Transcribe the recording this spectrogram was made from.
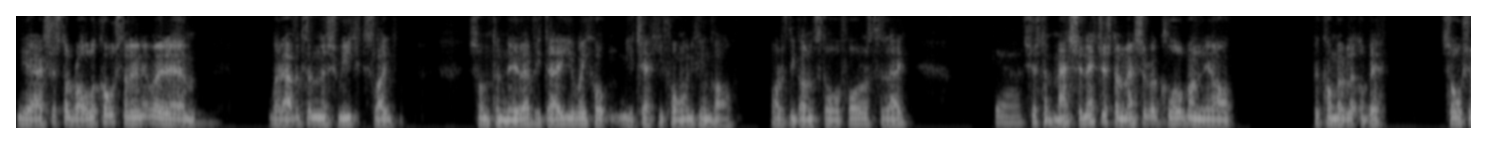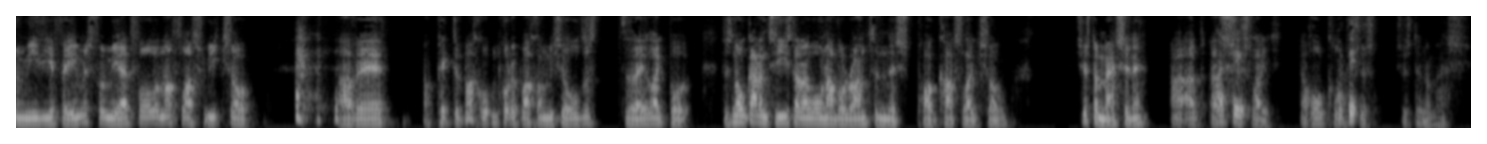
Yeah, it's just a roller coaster, isn't it? With um, with Everton this week, it's like something new every day. You wake up, you check your phone, you think, "Oh, what have they got in store for us today?" Yeah, it's just a mess, isn't it? Just a mess of a club, and you know, become a little bit social media famous for my head falling off last week. So I've uh, I picked it back up and put it back on my shoulders today. Like, but there's no guarantees that I won't have a rant in this podcast. Like, so it's just a mess, in it? I, I, I think, just like the whole club's think, just just in a mess.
